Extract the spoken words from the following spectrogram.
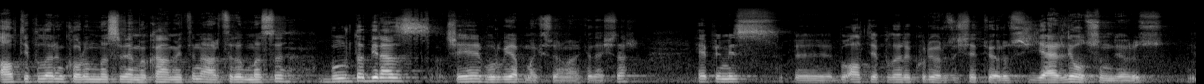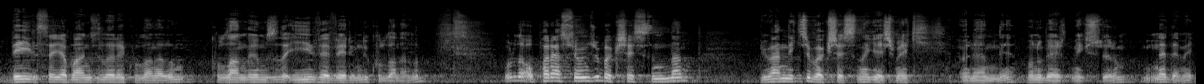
altyapıların korunması ve mukavemetin artırılması. Burada biraz şeye vurgu yapmak istiyorum arkadaşlar. Hepimiz e, bu altyapıları kuruyoruz, işletiyoruz, yerli olsun diyoruz. Değilse yabancıları kullanalım, kullandığımızı da iyi ve verimli kullanalım. Burada operasyoncu bakış açısından güvenlikçi bakış açısına geçmek önemli. Bunu belirtmek istiyorum. Ne demek?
